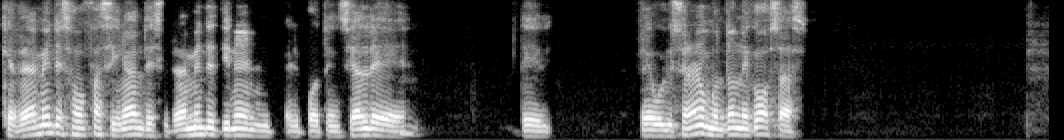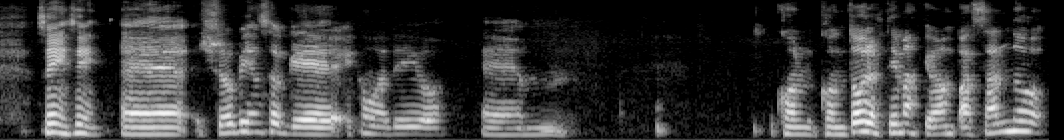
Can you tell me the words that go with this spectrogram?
que realmente son fascinantes y realmente tienen el potencial de, de revolucionar un montón de cosas. Sí, sí. Eh, yo pienso que es como te digo, em, con, todos los temas que van pasando,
